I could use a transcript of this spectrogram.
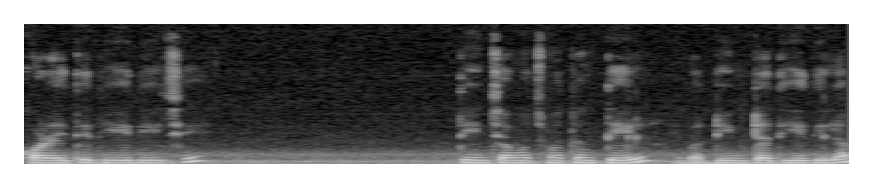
কড়াইতে দিয়ে দিয়েছি তিন চামচ মতন তেল, এবার ডিমটা দিয়ে দিলাম।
